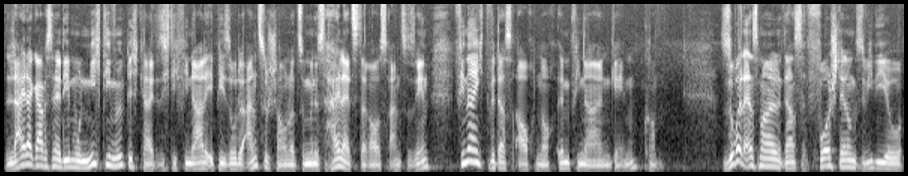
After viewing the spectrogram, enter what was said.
Leider gab es in der Demo nicht die Möglichkeit, sich die finale Episode anzuschauen oder zumindest Highlights daraus anzusehen. Vielleicht wird das auch noch im finalen Game kommen. Soweit erstmal das Vorstellungsvideo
